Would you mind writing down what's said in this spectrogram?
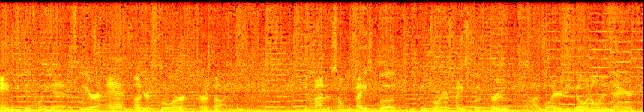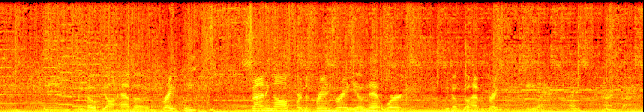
And you can tweet at us. We are at underscore earthoddity. You can find us on Facebook. You can join our Facebook group. A lot of hilarity going on in there. And we hope y'all have a great week. Signing off for the Fringe Radio Network. We hope y'all have a great week. See you later. Thanks. All right, bye.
